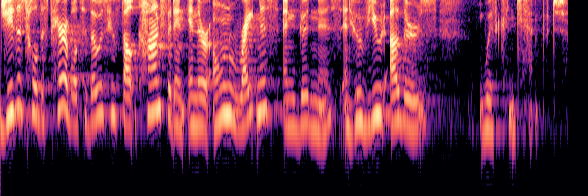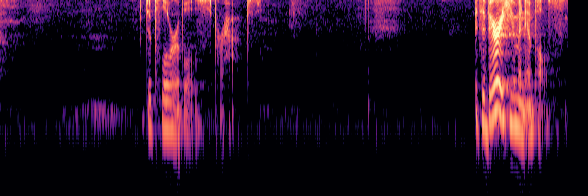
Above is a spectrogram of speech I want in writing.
Jesus told this parable to those who felt confident in their own rightness and goodness and who viewed others with contempt. Deplorables, perhaps. It's a very human impulse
